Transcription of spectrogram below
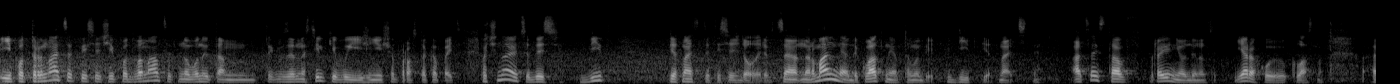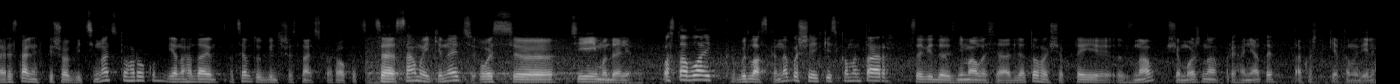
і по 13 тисяч, і по 12, але вони там настільки виїжджені, що просто капець. Починаються десь від 15 тисяч доларів. Це нормальний, адекватний автомобіль від 15. А цей став в районі 11. Я рахую класно. Рестальних пішов від 17-го року, я нагадаю, а це автомобіль 16-го року. Це самий кінець ось е, цієї моделі. Постав лайк, будь ласка, напиши якийсь коментар. Це відео знімалося для того, щоб ти знав, що можна приганяти також такі автомобілі.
